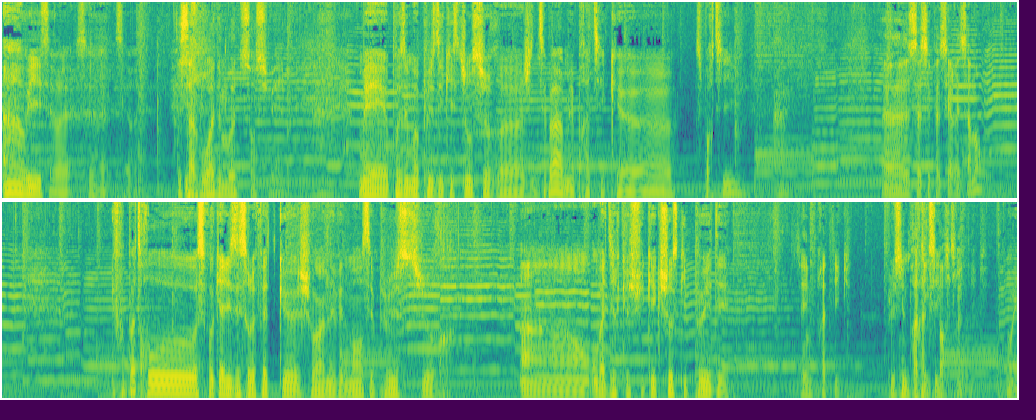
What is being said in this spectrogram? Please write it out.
Ah oui, c'est vrai, c'est vrai, c'est vrai. C'est sa voix de mode sensuel. Mais posez-moi plus des questions sur, euh, je ne sais pas, mes pratiques euh, sportives. Euh, ça s'est passé récemment? Il faut pas trop se focaliser sur le fait que je sois un événement, c'est plus sur un. On va dire que je suis quelque chose qui peut aider. C'est une pratique. Plus une Pratique pratique. sportive. Oui.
